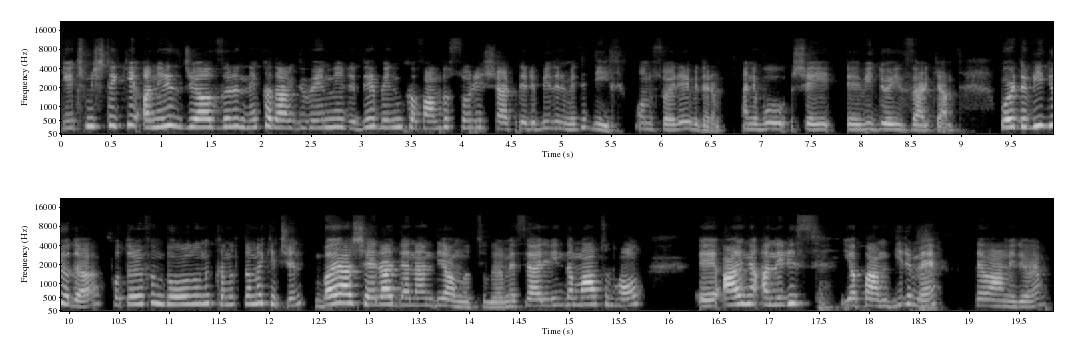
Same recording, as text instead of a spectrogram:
geçmişteki analiz cihazları ne kadar güvenilirdi diye benim kafamda soru işaretleri belirmedi değil. Onu söyleyebilirim. Hani bu şey e, videoyu izlerken. Bu arada videoda fotoğrafın doğruluğunu kanıtlamak için bayağı şeyler denendiği anlatılıyor. Mesela Linda Moulton Hall e, aynı analiz yapan birime devam ediyorum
